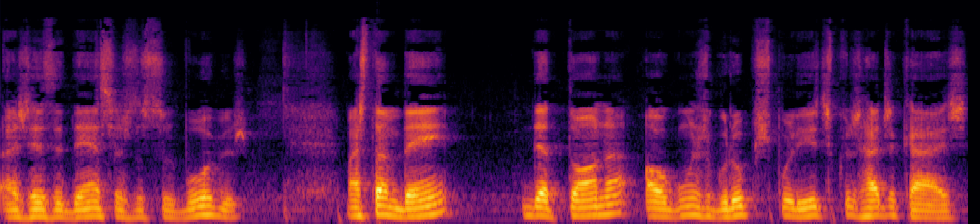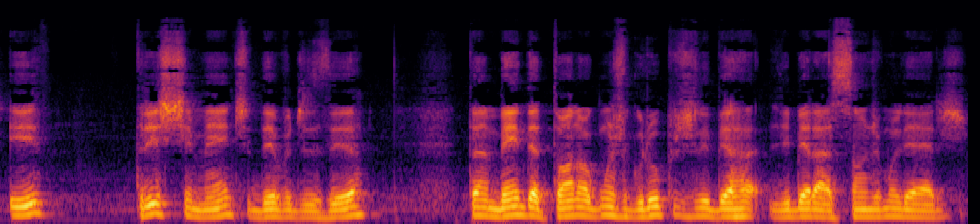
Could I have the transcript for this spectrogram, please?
as residências dos subúrbios, mas também detona alguns grupos políticos radicais e, tristemente, devo dizer, também detona alguns grupos de libera liberação de mulheres.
